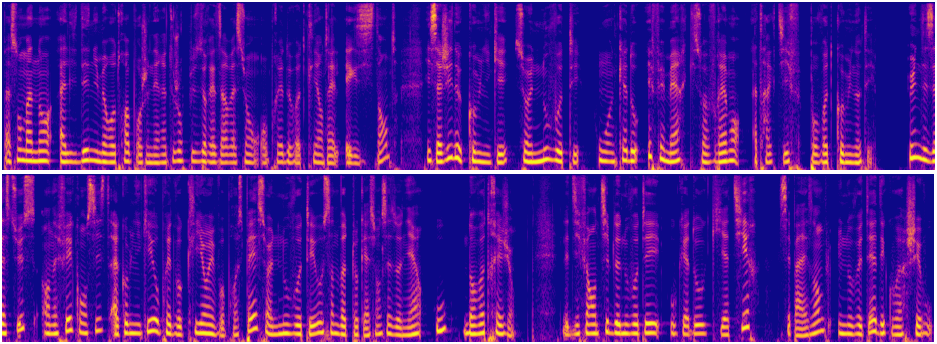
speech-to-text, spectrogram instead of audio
Passons maintenant à l'idée numéro 3 pour générer toujours plus de réservations auprès de votre clientèle existante. Il s'agit de communiquer sur une nouveauté ou un cadeau éphémère qui soit vraiment attractif pour votre communauté. Une des astuces, en effet, consiste à communiquer auprès de vos clients et vos prospects sur une nouveauté au sein de votre location saisonnière ou dans votre région. Les différents types de nouveautés ou cadeaux qui attirent, c'est par exemple une nouveauté à découvrir chez vous.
